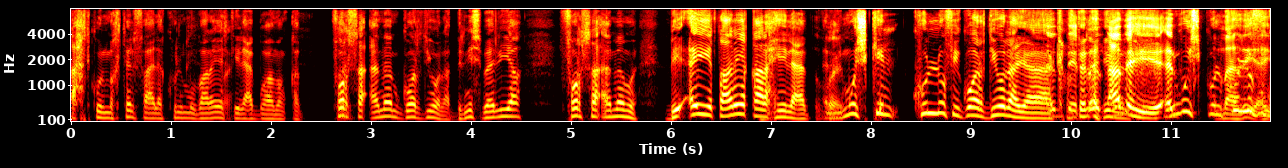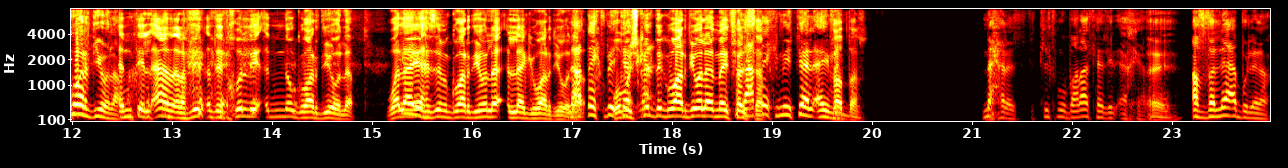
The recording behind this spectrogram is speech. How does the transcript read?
راح تكون مختلفة على كل المباريات اللي لعبوها من قبل. فرصة أمام جوارديولا بالنسبة لي فرصة أمام بأي طريقة راح يلعب. طيب. المشكل كله في جوارديولا يا أنت كابتن. هذه هي. أنت المشكل كله في جوارديولا أنت الآن رفيق أنت تقول لي إنه جوارديولا ولا إيه. يهزم جوارديولا إلا جوارديولا نعطيك مثال- ومشكلة جوارديولا ما يتفلسف. نعطيك مثال أيمن. تفضل. محرز في الثلاث مباريات هذه الأخيرة. إيه. أفضل لاعب ولا لا؟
